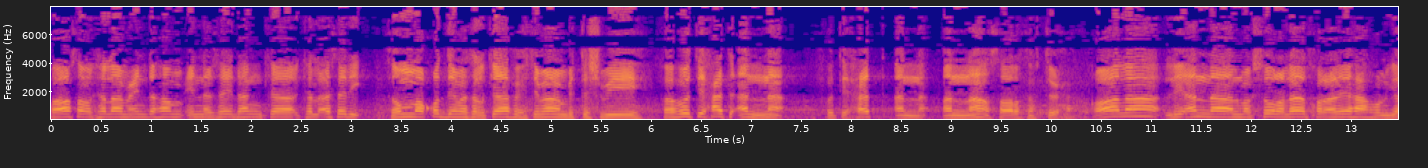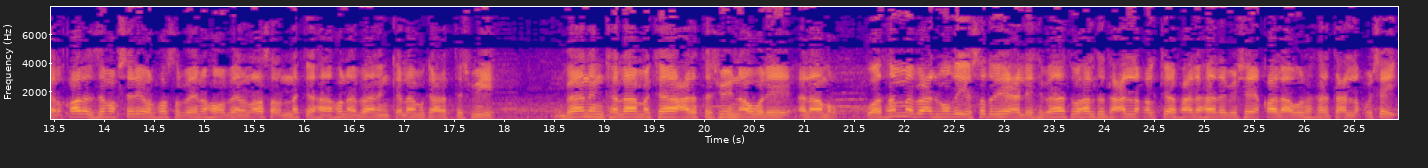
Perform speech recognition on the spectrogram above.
فأصل الكلام عندهم إن زيدا كالأسد. ثم قدمت الكاف اهتماما بالتشبيه. ففتحت أن. فتحت أن. أن صارت مفتوحة. قال لأن المكسورة لا يدخل عليها حرف الجر. قال الزمخشري والفصل بينه وبين الأصل أنك ها هنا بان كلامك على التشبيه. بأن كلامك على التشبيه أول الأمر وثم بعد مضي صدره على الإثبات وهل تتعلق الكاف على هذا بشيء؟ قال أبو الفتح تتعلق بشيء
